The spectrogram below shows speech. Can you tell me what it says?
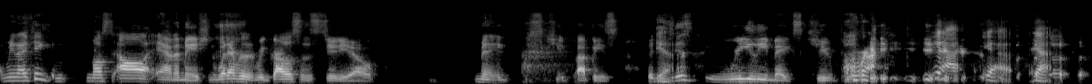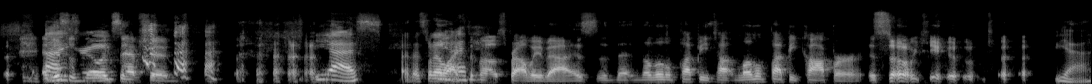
I mean, I think most all animation, whatever, regardless of the studio, makes cute puppies. But Yeah. Disney really makes cute puppies. Right. yeah, yeah, yeah. and I this is no exception. Yes. That's what I Yeah. like the most, probably about is the, the little puppy, top, little puppy copper is so cute. Yeah.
